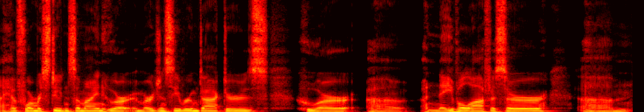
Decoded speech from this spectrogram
i have former students of mine who are emergency room doctors who are uh, a naval officer um,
